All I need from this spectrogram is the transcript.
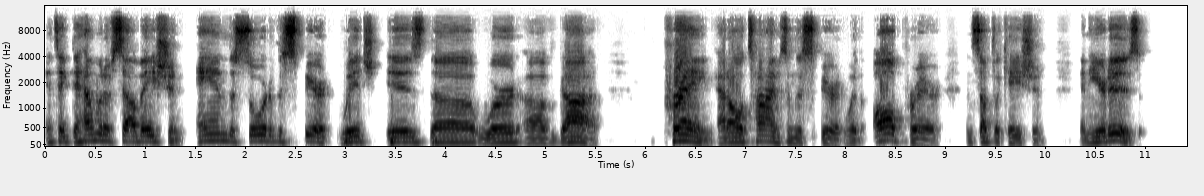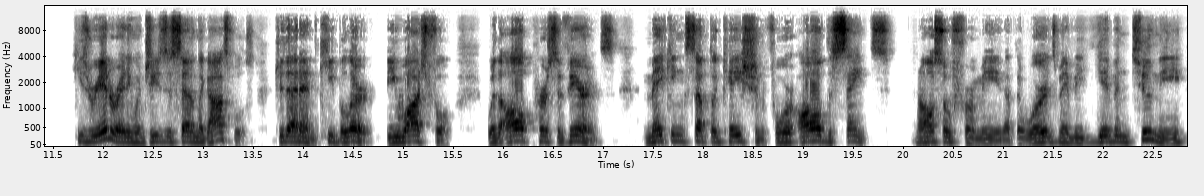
and take the helmet of salvation and the sword of the Spirit, which is the word of God praying at all times in the Spirit with all prayer and supplication. And here it is. He's reiterating what Jesus said in the Gospels. To that end, keep alert, be watchful with all perseverance, making supplication for all the saints, and also for me, that the words may be given to me,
